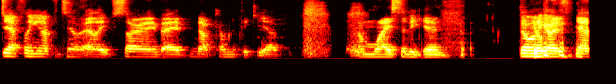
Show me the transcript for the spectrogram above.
definitely gonna have to tell Ellie, sorry, babe, not coming to pick you up. I'm wasted again. Don't want to go down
